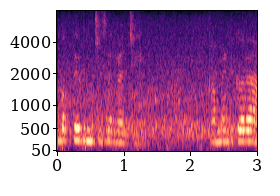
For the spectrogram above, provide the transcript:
वाट बघते तुमची सर्वांची कमेंट करा.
